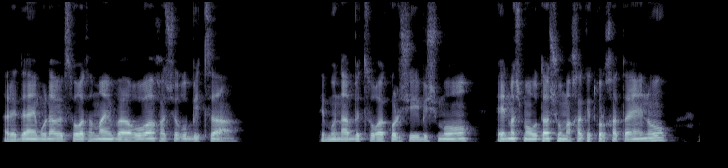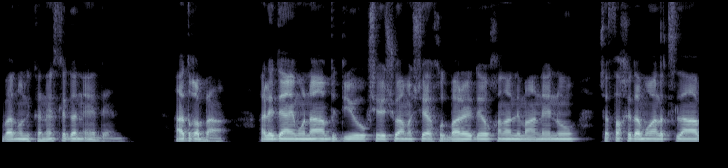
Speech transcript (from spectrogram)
על ידי האמונה בבשורת המים והרוח אשר הוא ביצע. אמונה בצורה כלשהי בשמו, אין משמעותה שהוא מחק את כל חטאינו, ואנו ניכנס לגן עדן. אדרבה, על ידי האמונה בדיוק שישוע המשיח הוטבל על ידי יוחנן למעננו, שפך את דמו על הצלב,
